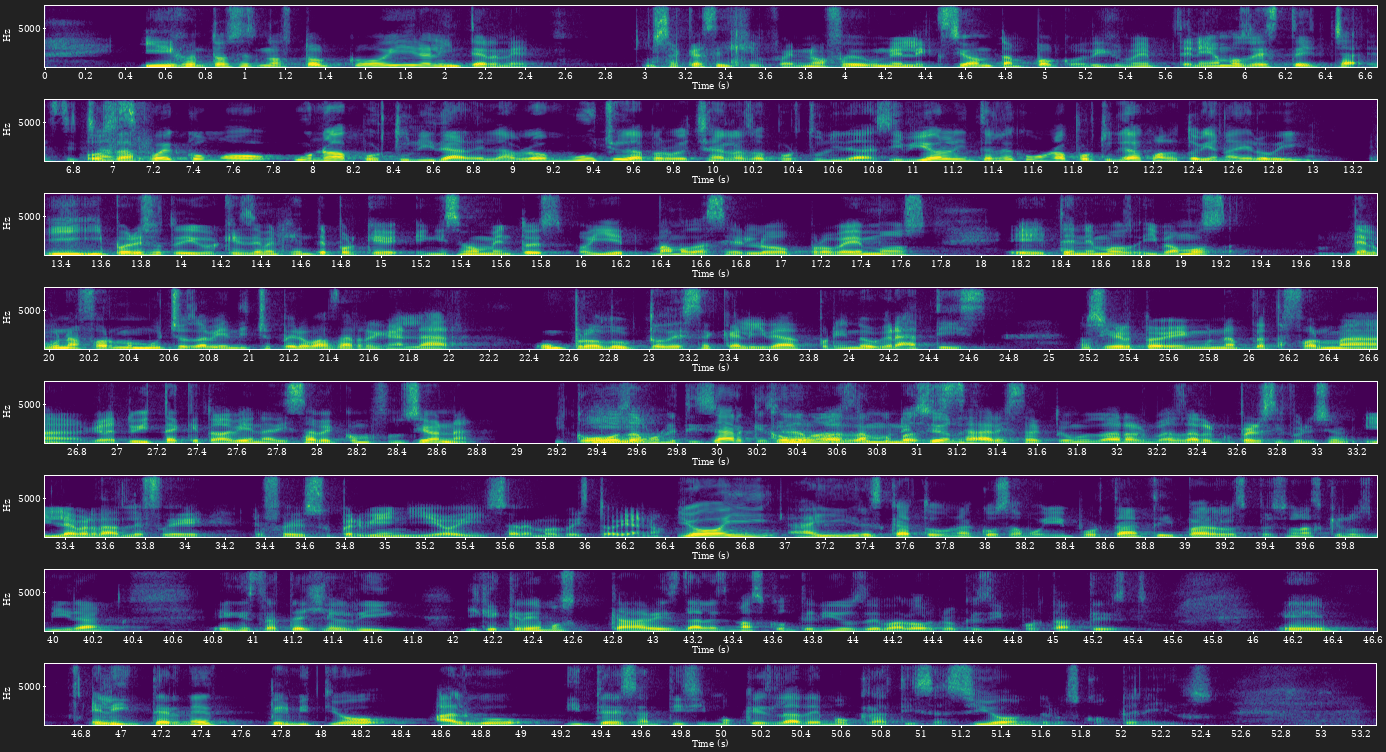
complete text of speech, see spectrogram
Y dijo, entonces nos tocó ir al Internet. O sea, casi dije, fue, no fue una elección tampoco. Dije, teníamos este, este chance. O sea, fue como una oportunidad. Él habló mucho de aprovechar las oportunidades y vio el Internet como una oportunidad cuando todavía nadie lo veía. Y, y, por eso te digo que es emergente, porque en ese momento es, oye, vamos a hacerlo, probemos, eh, tenemos, y vamos, de alguna forma muchos habían dicho, pero vas a regalar un producto de esa calidad poniendo gratis, ¿no es cierto?, en una plataforma gratuita que todavía nadie sabe cómo funciona. ¿Y cómo vas a monetizar? ¿Cómo vas a monetizar? Exacto, ¿cómo vas a recuperar esa información? Y la verdad le fue, le fue súper bien y hoy sabemos la historia, ¿no? Yo ahí, ahí rescato una cosa muy importante y para las personas que nos miran en Estrategia el Ring y que queremos cada vez darles más contenidos de valor, creo que es importante esto. Eh, el Internet permitió algo interesantísimo que es la democratización de los contenidos.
